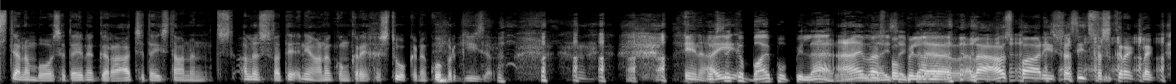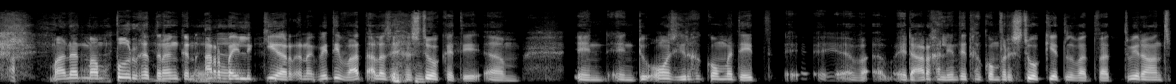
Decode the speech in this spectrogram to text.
Stellenbosch het hy in 'n garage het hy staan en alles wat hy in die hande kon kry gestook in 'n koper geyser. en Hy seker baie populêr. hy was Hy populêr. Hulle house parties was iets verskriklik. Man het mampoer gedrink en arbei likeur en ek weet nie wat alles hy gestook het nie. Um en en toe ons hier gekom het het eh, eh, het daar 'n geleentheid gekom vir 'n stookketel wat wat tweedehands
